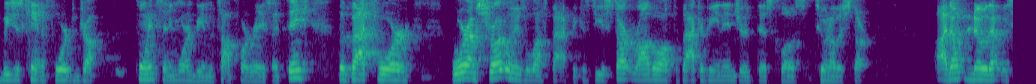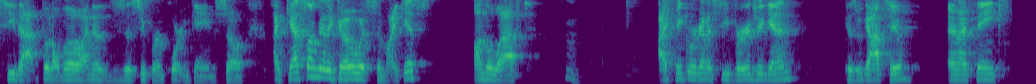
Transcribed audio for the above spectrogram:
we just can't afford to drop points anymore and be in the top four race. I think the back four, where I'm struggling is left back because do you start Robbo off the back of being injured this close to another start? I don't know that we see that, but although I know this is a super important game, so I guess I'm going to go with Tsimikas on the left. Hmm. I think we're going to see Verge again because we got to. And I think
